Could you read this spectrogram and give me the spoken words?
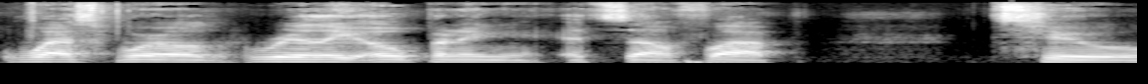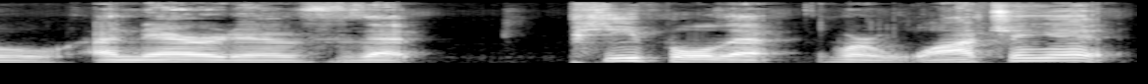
Westworld really opening itself up to a narrative that people that were watching it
